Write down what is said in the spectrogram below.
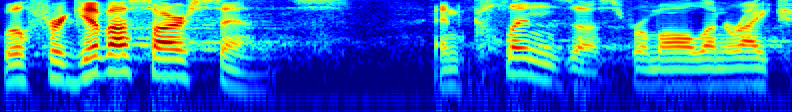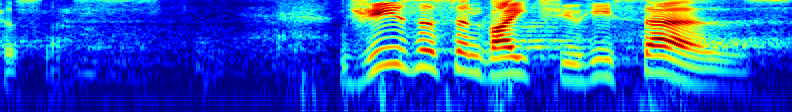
will forgive us our sins and cleanse us from all unrighteousness. Jesus invites you, he says,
